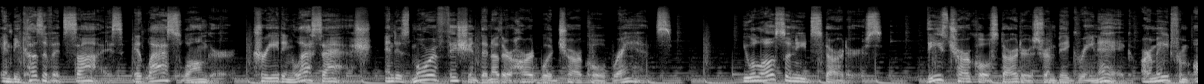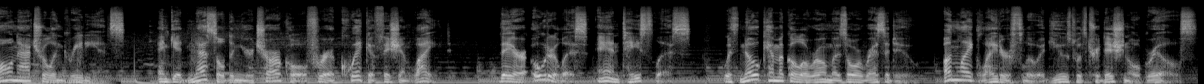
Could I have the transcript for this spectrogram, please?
and because of its size, it lasts longer, creating less ash and is more efficient than other hardwood charcoal brands. You will also need starters. These charcoal starters from Big Green Egg are made from all-natural ingredients and get nestled in your charcoal for a quick, efficient light. They are odorless and tasteless, with no chemical aromas or residue, unlike lighter fluid used with traditional grills.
